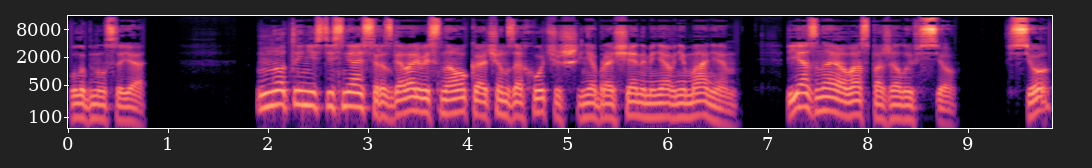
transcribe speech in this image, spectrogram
улыбнулся я. Но ты не стесняйся, разговаривай с наукой о чем захочешь и не обращай на меня внимания. Я знаю о вас, пожалуй, все. «Все?»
